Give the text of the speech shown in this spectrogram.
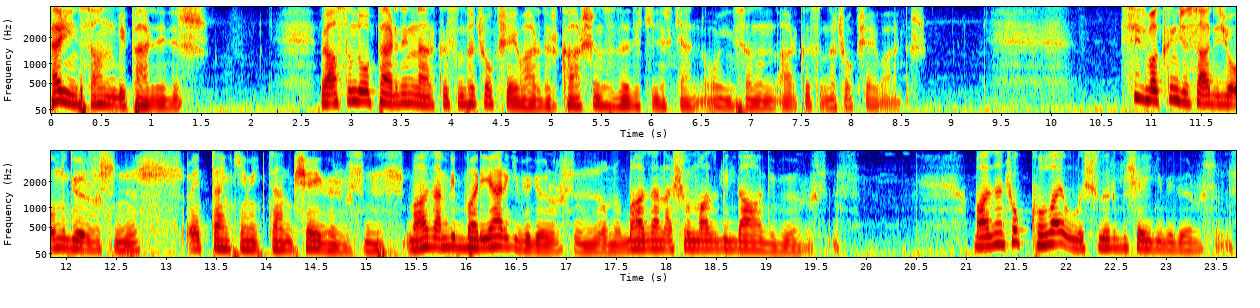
Her insan bir perdedir. Ve aslında o perdenin arkasında çok şey vardır. Karşınızda dikilirken o insanın arkasında çok şey vardır. Siz bakınca sadece onu görürsünüz. Etten kemikten bir şey görürsünüz. Bazen bir bariyer gibi görürsünüz onu. Bazen aşılmaz bir dağ gibi görürsünüz. Bazen çok kolay ulaşılır bir şey gibi görürsünüz.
